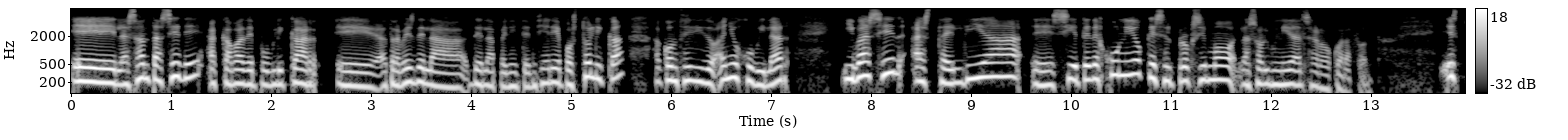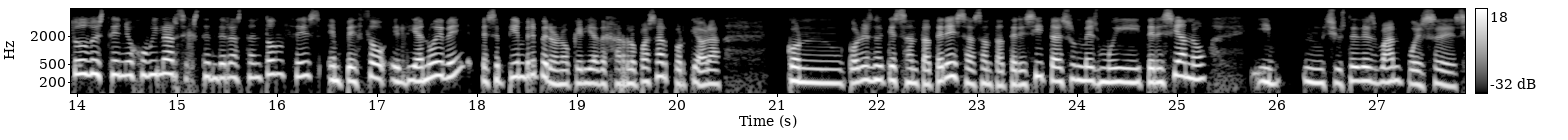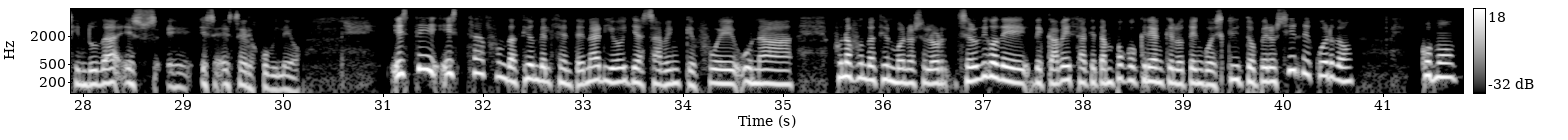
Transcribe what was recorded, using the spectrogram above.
Eh, la Santa Sede acaba de publicar eh, a través de la Penitenciaria Apostólica, ha concedido año jubilar y va a ser hasta el día 7 de junio, que es el próximo, la solemnidad del Sagrado Corazón. Es todo este año jubilar, se extenderá hasta entonces. Empezó el día 9 de septiembre, pero no quería dejarlo pasar porque ahora con, con eso de que es Santa Teresa, Santa Teresita, es un mes muy teresiano y mm, si ustedes van, pues eh, sin duda es, eh, es, el jubileo. Este, esta fundación del centenario, ya saben que fue una, fue una fundación, bueno, se lo, se lo digo de, de cabeza, que tampoco crean que lo tengo escrito, pero sí recuerdo cómo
